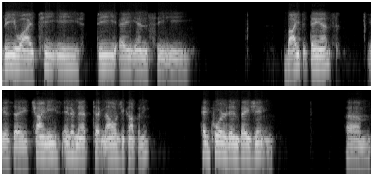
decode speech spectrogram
B-Y-T-E-D-A-N-C-E. ByteDance is a Chinese internet technology company headquartered in Beijing. Um,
